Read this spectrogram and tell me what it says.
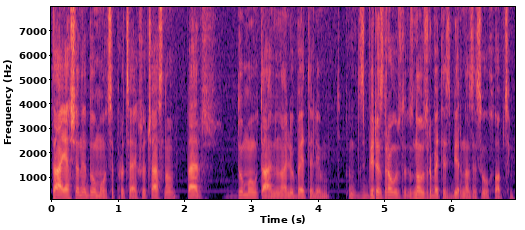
та, я ще не думав це про це, якщо чесно. Перш думав та, ну, на любителів. Збір знову знову зробити збір на ЗСУ хлопцям.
